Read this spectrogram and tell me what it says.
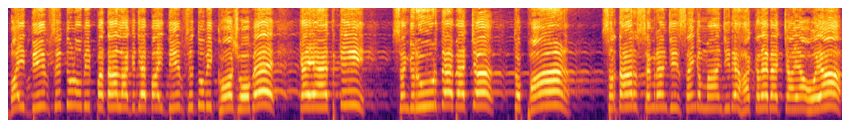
ਬਾਈ ਦੀਪ ਸਿੱਧੂ ਨੂੰ ਵੀ ਪਤਾ ਲੱਗ ਜਾਏ, ਬਾਈ ਦੀਪ ਸਿੱਧੂ ਵੀ ਖੁਸ਼ ਹੋਵੇ ਕਿ ਐਤਕੀ ਸੰਗਰੂਰ ਦੇ ਵਿੱਚ ਤੂਫਾਨ ਸਰਦਾਰ ਸਿਮਰਨਜੀਤ ਸਿੰਘ ਮਾਨ ਜੀ ਦੇ ਹੱਕ ਦੇ ਵਿੱਚ ਆਇਆ ਹੋਇਆ।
